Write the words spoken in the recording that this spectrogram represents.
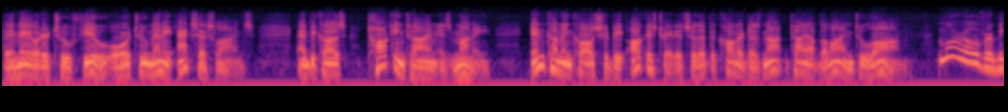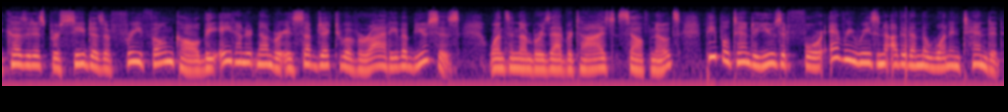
they may order too few or too many access lines. And because talking time is money, incoming calls should be orchestrated so that the caller does not tie up the line too long. Moreover, because it is perceived as a free phone call, the 800 number is subject to a variety of abuses. Once a number is advertised, Self notes, people tend to use it for every reason other than the one intended.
